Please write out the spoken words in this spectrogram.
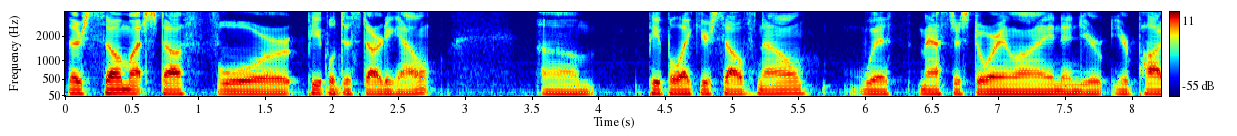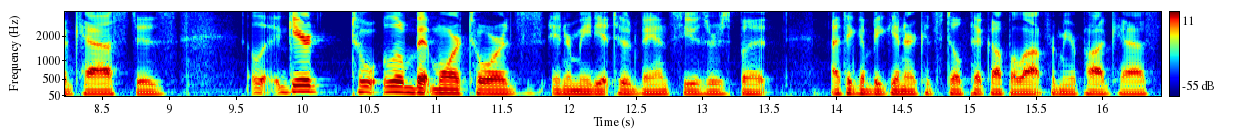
there's so much stuff for people just starting out. Um, people like yourselves now with Master Storyline and your, your podcast is geared to a little bit more towards intermediate to advanced users, but I think a beginner could still pick up a lot from your podcast.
